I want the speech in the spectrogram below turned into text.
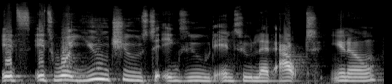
It's it's what you choose to exude and to let out, you know?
